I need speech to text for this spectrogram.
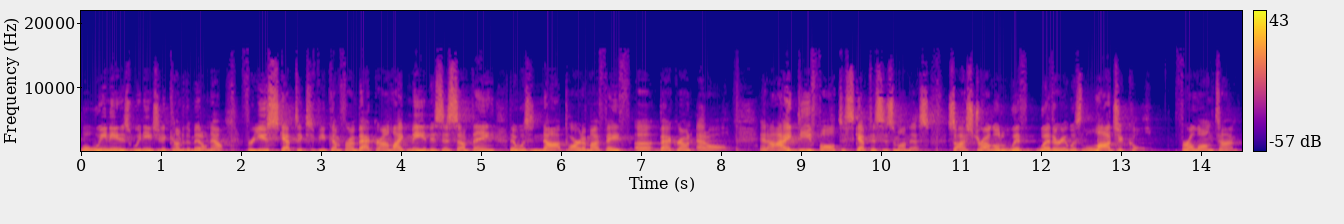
What we need is we need you to come to the middle. Now, for you skeptics, if you come from a background like me, this is something that was not part of my faith uh, background at all. And I default to skepticism on this. So I struggled with whether it was logical for a long time.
